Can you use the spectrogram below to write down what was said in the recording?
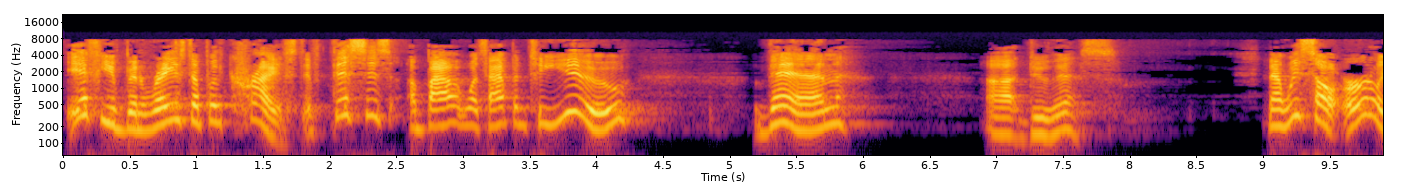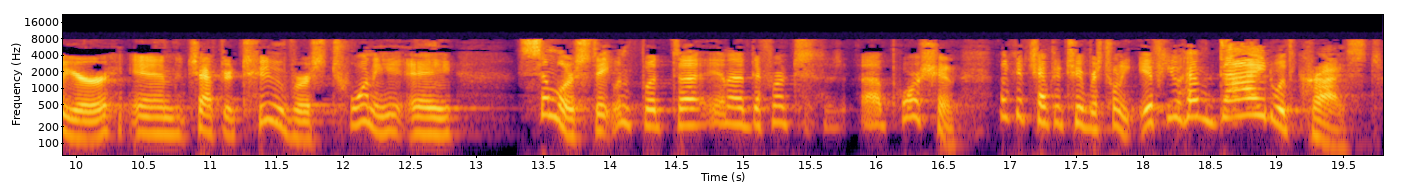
if you've been raised up with Christ, if this is about what's happened to you, then uh, do this. Now we saw earlier in chapter 2 verse 20 a Similar statement, but uh, in a different uh, portion. Look at chapter 2, verse 20. If you have died with Christ,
